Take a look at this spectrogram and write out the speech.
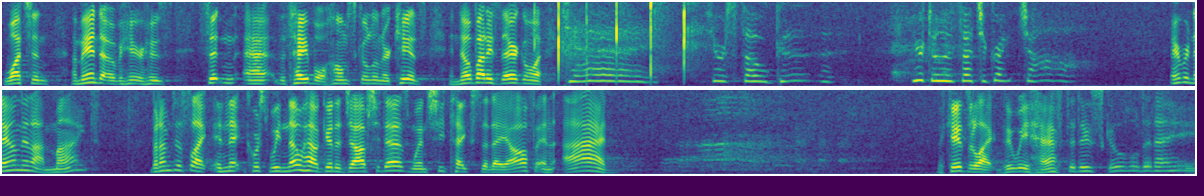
watching Amanda over here who's sitting at the table homeschooling her kids, and nobody's there going, Yay, you're so good. You're doing such a great job. Every now and then I might, but I'm just like, and of course, we know how good a job she does when she takes the day off, and I The kids are like, Do we have to do school today?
